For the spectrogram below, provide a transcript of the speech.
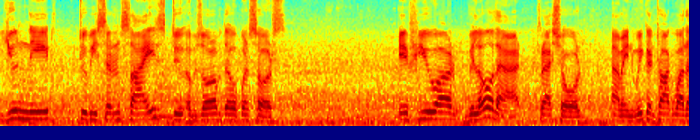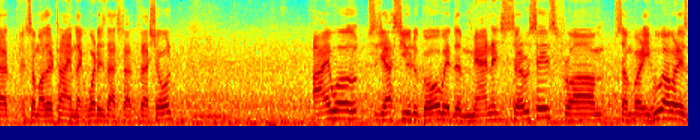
You need to be certain size to absorb the open source. If you are below that threshold, I mean, we can talk about that some other time, like what is that threshold? I will suggest you to go with the managed services from somebody, whoever is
